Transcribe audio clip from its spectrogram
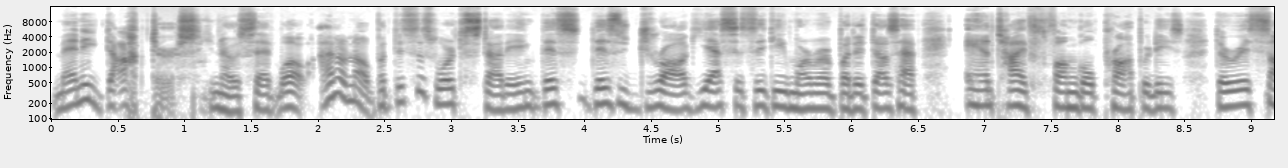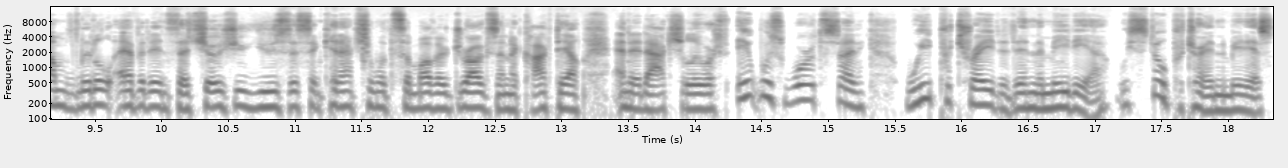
many doctors, you know, said, "Well, I don't know, but this is worth studying. This this drug, yes, it's a dewormer, but it does have antifungal properties." Studies. There is some little evidence that shows you use this in connection with some other drugs in a cocktail, and it actually works. It was worth studying. We portrayed it in the media. We still portray it in the media as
